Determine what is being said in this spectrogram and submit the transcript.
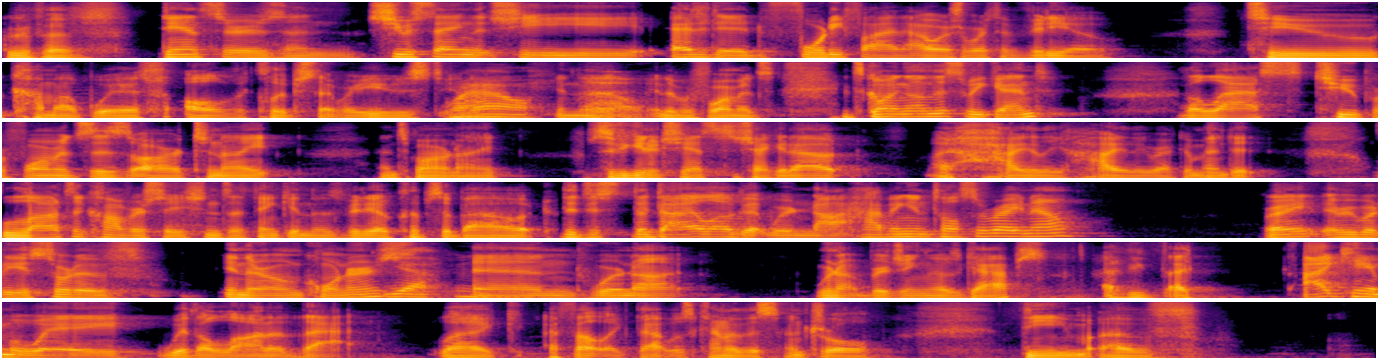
group of dancers. And she was saying that she edited 45 hours worth of video to come up with all the clips that were used in the- wow. in the Wow. in the performance. It's going on this weekend. The last two performances are tonight and tomorrow night. So if you get a chance to check it out, I highly, highly recommend it. Lots of conversations, I think, in those video clips about the just the dialogue that we're not having in Tulsa right now. Right? Everybody is sort of in their own corners. Yeah. Mm-hmm. And we're not we're not bridging those gaps. I think I I came away with a lot of that. Like I felt like that was kind of the central theme of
